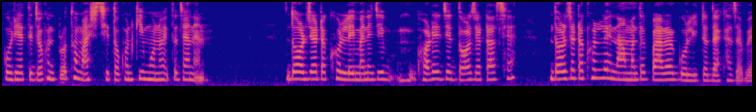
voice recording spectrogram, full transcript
কোরিয়াতে যখন প্রথম আসছি, তখন কি মনে হতো জানেন? দরজাটা খুললেই মানে যে ঘরের যে দরজাটা আছে, দরজাটা খুললে না আমাদের পাড়ার গলিটা দেখা যাবে।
